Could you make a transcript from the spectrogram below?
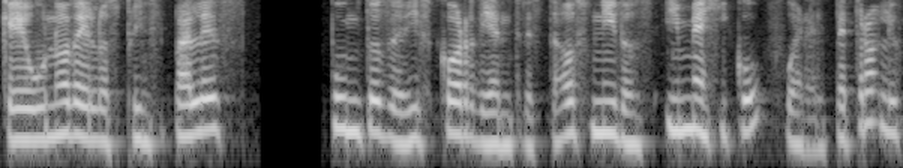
que uno de los principales puntos de discordia entre Estados Unidos y México fuera el petróleo.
